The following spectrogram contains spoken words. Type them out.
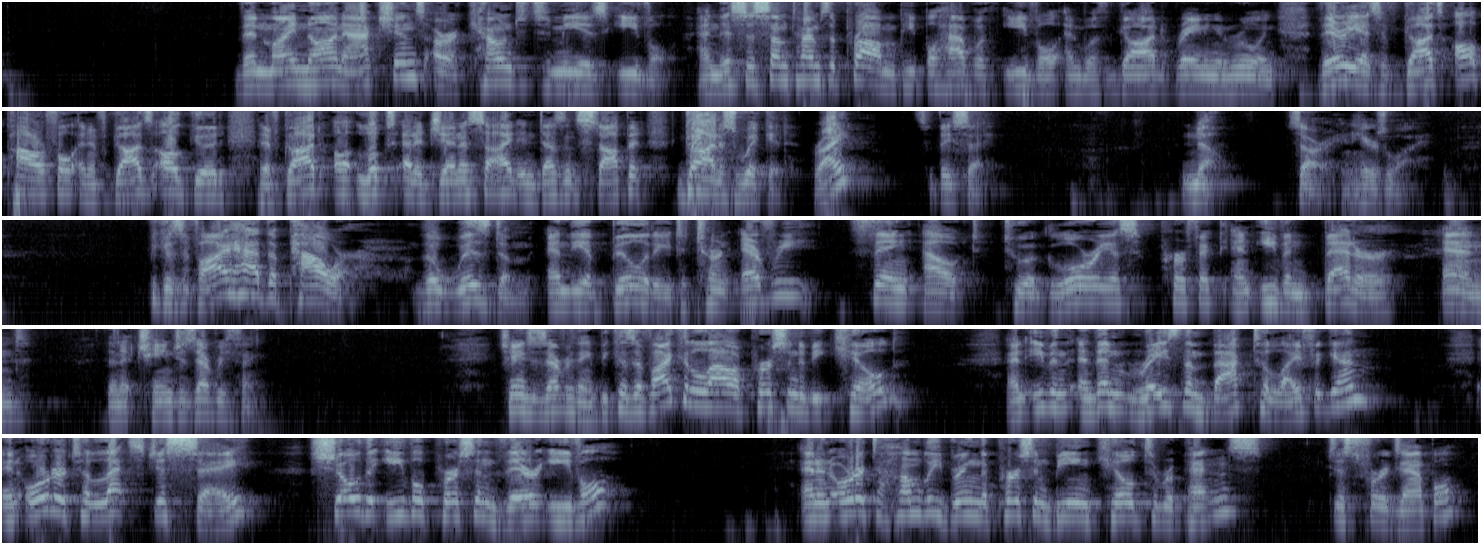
then my non-actions are accounted to me as evil. And this is sometimes the problem people have with evil and with God reigning and ruling. There he is. If God's all powerful and if God's all good and if God uh, looks at a genocide and doesn't stop it, God is wicked, right? That's what they say. No. Sorry. And here's why. Because if I had the power, the wisdom, and the ability to turn every thing out to a glorious, perfect, and even better end, then it changes everything. Changes everything. Because if I could allow a person to be killed and even, and then raise them back to life again, in order to, let's just say, show the evil person their evil, and in order to humbly bring the person being killed to repentance, just for example,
